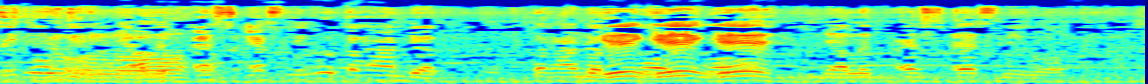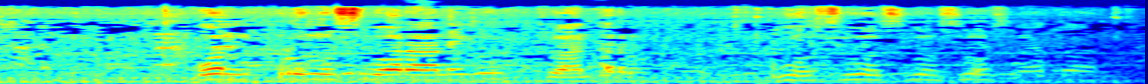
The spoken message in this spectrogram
Niku Ya Allah. nyalet SS niku teng andap, teng andap. Nggih, nggih, nggih. Nyalet SS niku. Pun krungu suara niku banter. Wos wos wos ngeten.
